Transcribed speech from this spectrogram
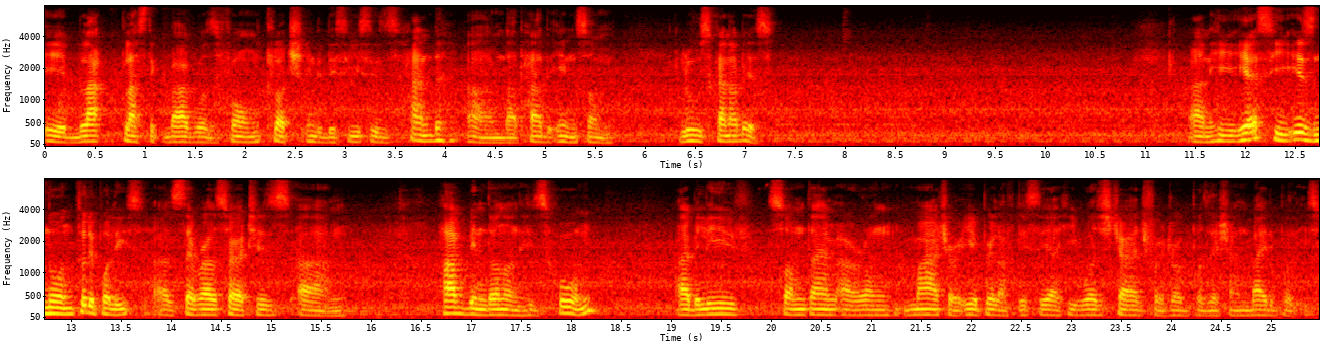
a black plastic bag was found clutched in the deceased's hand um, that had in some loose cannabis. And he yes he is known to the police as several searches um, have been done on his home. I believe sometime around march or april of this year he was charged for drug possession by the police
